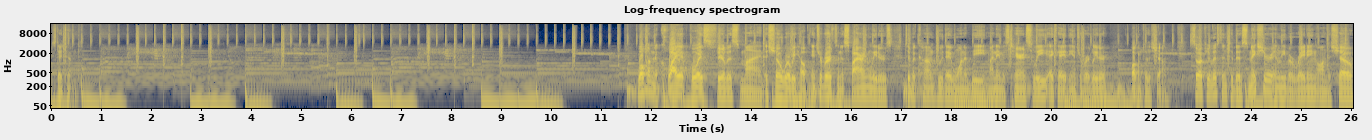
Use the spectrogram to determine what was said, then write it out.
Stay tuned. Welcome to Quiet Voice Fearless Mind, a show where we help introverts and aspiring leaders to become who they want to be. My name is Terrence Lee, aka the Introvert Leader. Welcome to the show. So, if you're listening to this, make sure and leave a rating on the show.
